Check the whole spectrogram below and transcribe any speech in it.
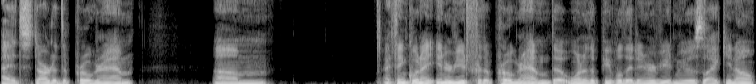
I had started the program. Um, I think when I interviewed for the program, that one of the people that interviewed me was like, you know,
